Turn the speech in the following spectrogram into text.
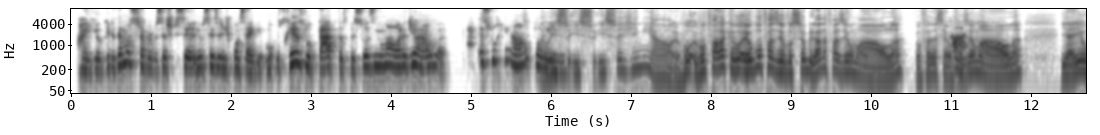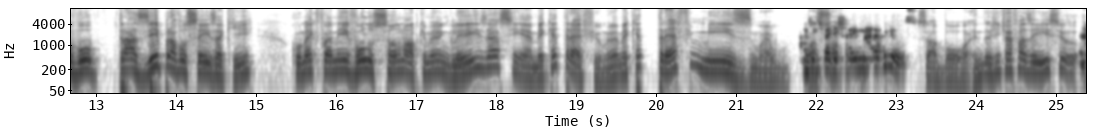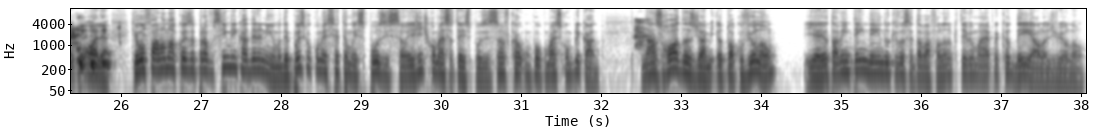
Ai, eu queria até mostrar para vocês que você, não sei se a gente consegue. Os resultados das pessoas em uma hora de aula. É surreal, Paulinho. isso, isso, isso é genial. Eu vou, eu vou falar que eu vou, eu vou fazer, eu vou ser obrigado a fazer uma aula. Vou fazer assim, eu vou ah. fazer uma aula e aí eu vou trazer para vocês aqui como é que foi a minha evolução numa aula, porque meu inglês é assim, é mequetrefe, o meu é mequetrefe mesmo. É a gente vai deixar ele maravilhoso. Só boa. A gente vai fazer isso. Olha, que eu vou falar uma coisa para sem brincadeira nenhuma. Depois que eu comecei a ter uma exposição, e a gente começa a ter exposição, fica um pouco mais complicado. Nas rodas de eu toco violão, e aí eu tava entendendo o que você tava falando, porque teve uma época que eu dei aula de violão.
